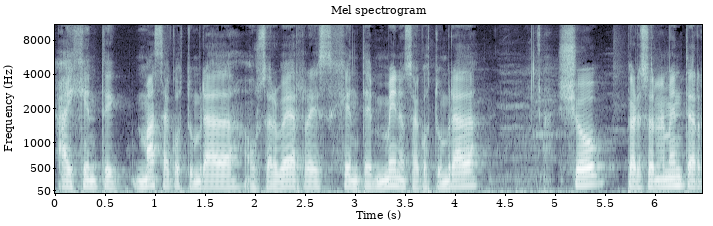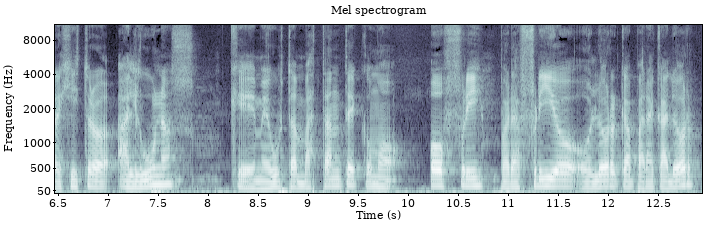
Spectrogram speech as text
Hay gente más acostumbrada a usar berres, gente menos acostumbrada. Yo personalmente registro algunos que me gustan bastante, como Ofri para frío o Lorca para calor,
